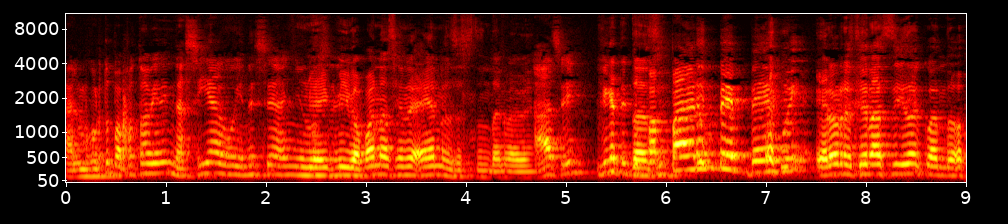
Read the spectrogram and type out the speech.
a lo mejor tu papá todavía ni nacía, güey, en ese año. no Mi, mi papá nació en el 69. Ah, sí. Fíjate, tu Entonces- papá era un bebé, güey. Era recién nacido cuando.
